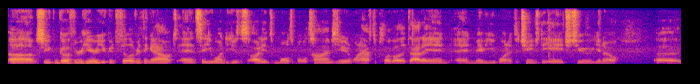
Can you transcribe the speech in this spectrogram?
Um, so you can go through here, you can fill everything out, and say you wanted to use this audience multiple times, you didn't want to have to plug all that data in, and maybe you wanted to change the age to, you know, uh,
